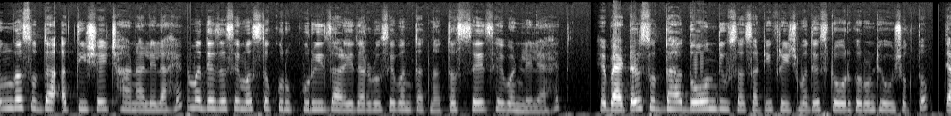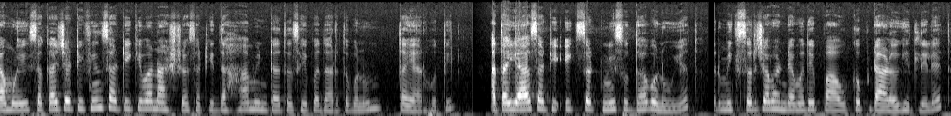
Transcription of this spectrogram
रंग सुद्धा अतिशय छान आलेला आहे. मध्ये जसे मस्त कुरकुरीत जाळीदार डोसे बनतात ना तसेच हे बनलेले आहेत. हे बॅटर सुद्धा दोन दिवसासाठी फ्रीजमध्ये स्टोअर करून ठेवू शकतो. त्यामुळे सकाळच्या टिफिनसाठी किंवा नाश्त्यासाठी दहा मिनिटातच हे पदार्थ बनवून तयार होतील. आता यासाठी एक चटणी सुद्धा बनवूयात. तर मिक्सरच्या भांड्यामध्ये पाव कप डाळं घेतलेले आहेत.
